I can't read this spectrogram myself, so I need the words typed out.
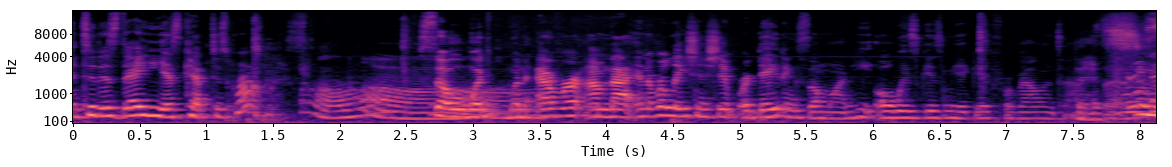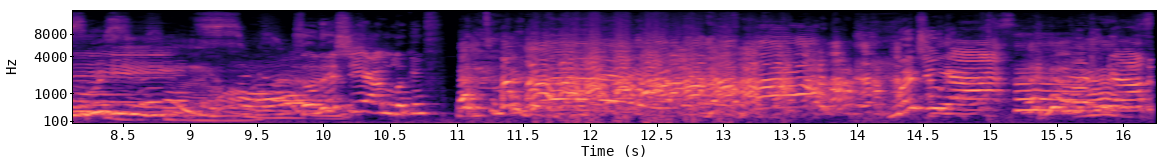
And to this day, he has kept his promise. Aww. So when, whenever I'm not in a relationship or dating someone, he always gives me a gift for Valentine's Day. Sweet. So this year, I'm looking forward to my what you got? what you got, Pops?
